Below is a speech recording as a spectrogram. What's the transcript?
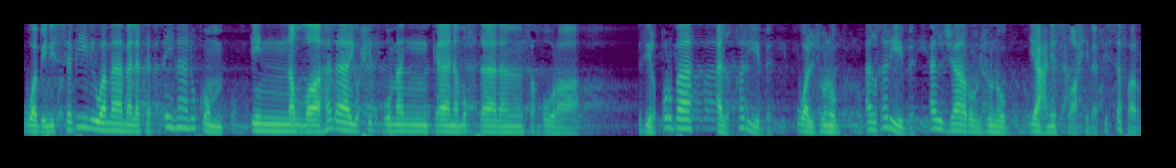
وبن السبيل وما ملكت أيمانكم إن الله لا يحب من كان مختالا فخورا. ذي القربى القريب والجنب الغريب الجار الجنب يعني الصاحب في السفر.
